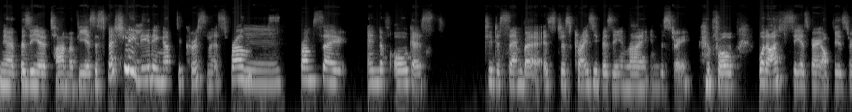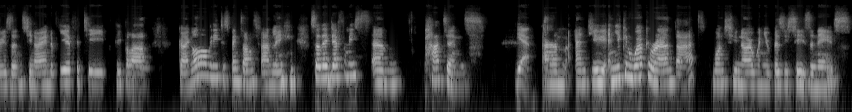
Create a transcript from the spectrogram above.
You know, busier time of years, especially leading up to Christmas. From Mm, from say end of August to December is just crazy busy in my industry for what I see as very obvious reasons. You know, end of year fatigue, people are going, oh, we need to spend time with family. so they're definitely um, patterns. Yeah. Um, and you and you can work around that once you know when your busy season is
